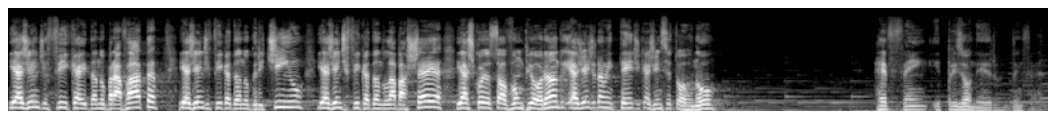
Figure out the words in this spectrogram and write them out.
e a gente fica aí dando bravata, e a gente fica dando gritinho, e a gente fica dando labacheia, e as coisas só vão piorando, e a gente não entende que a gente se tornou refém e prisioneiro do inferno.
